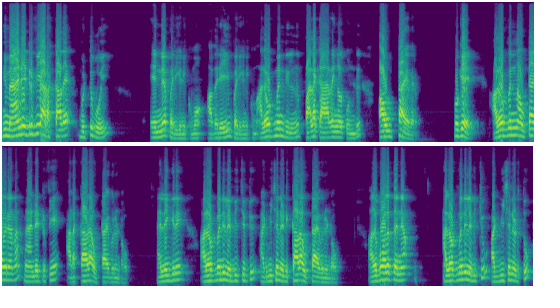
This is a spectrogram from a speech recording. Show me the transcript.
ഇനി മാൻഡേറ്ററി ഫീ അടക്കാതെ വിട്ടുപോയി എന്നെ പരിഗണിക്കുമോ? അവരെയും പരിഗണിക്കും. അലോട്ട്മെന്റിൽ നിന്ന് പല കാരണങ്ങൾ കൊണ്ട് ഔട്ടായവർ ഓക്കെ അലോട്ട്മെന്റിൽ നിന്ന് ഔട്ടായവരാണ് മാൻഡേറ്ററി ഫീ അടക്കാതെ ഔട്ടായവരുണ്ടാവും അല്ലെങ്കിൽ അലോട്ട്മെന്റ് ലഭിച്ചിട്ട് അഡ്മിഷൻ എടുക്കാതെ ഔട്ടായവരുണ്ടാവും അതുപോലെ തന്നെ അലോട്ട്മെന്റ് ലഭിച്ചു അഡ്മിഷൻ എടുത്തു.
